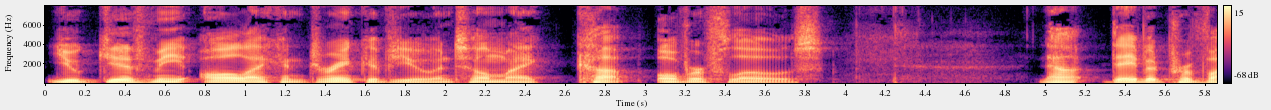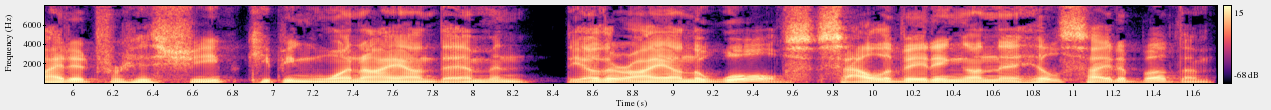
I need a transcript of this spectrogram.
You give me all I can drink of you until my cup overflows. Now, David provided for his sheep, keeping one eye on them and the other eye on the wolves, salivating on the hillside above them.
